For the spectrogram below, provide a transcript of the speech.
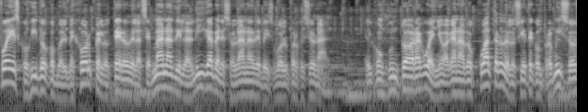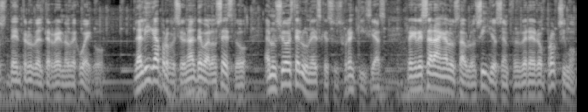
fue escogido como el mejor pelotero de la semana de la Liga Venezolana de Béisbol Profesional. El conjunto aragüeño ha ganado cuatro de los siete compromisos dentro del terreno de juego. La Liga Profesional de Baloncesto anunció este lunes que sus franquicias regresarán a los tabloncillos en febrero próximo,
